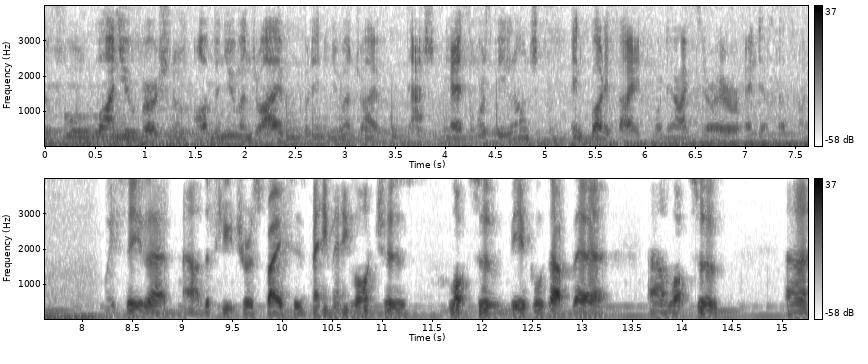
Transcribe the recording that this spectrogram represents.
the full one new version of the Neumann Drive, call it the Neumann Drive dash S for spin launch, and qualify it for their accelerator and their satellites. We see that uh, the future of space is many, many launches, lots of vehicles up there, uh, lots of uh,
